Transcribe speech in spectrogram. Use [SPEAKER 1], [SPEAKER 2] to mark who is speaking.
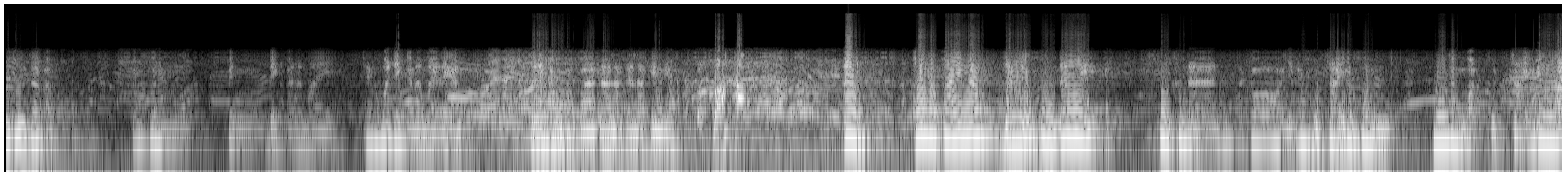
[SPEAKER 1] คือจะแบบเป็นคนเป็นเด็กอนามัย ใช้คำว่าเด็กอนามัยแล้วกันจะได้ดูแบบว่าน่ารักน่ารักนิดนึงอะเพลงต่อไปครับอยากให้ทุกคนได้สนุกสนาน แล้วก็อยากให้หัวใจทุกคนมีจังหวะหัวใจด้วย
